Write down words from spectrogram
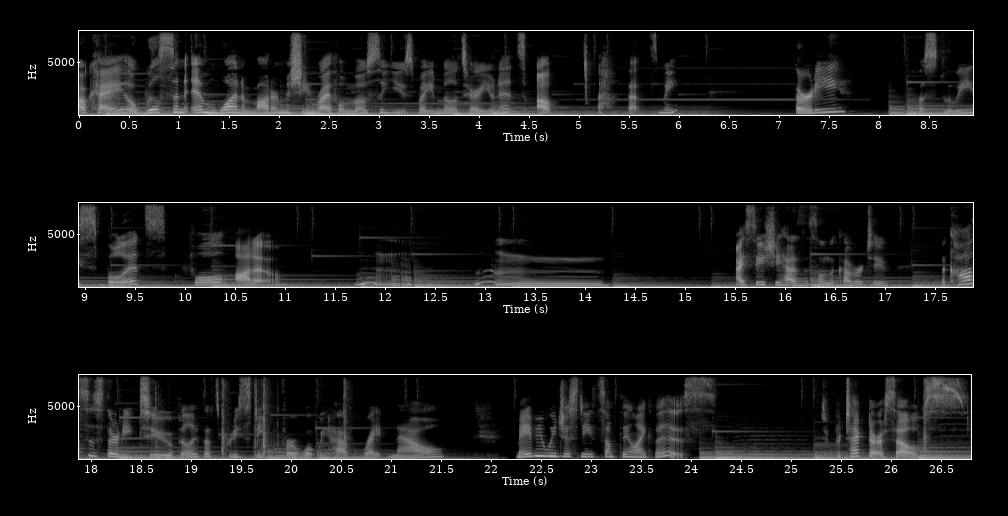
Okay, a Wilson M1, a modern machine rifle mostly used by military units. Oh, that's me. 30 plus Luis bullets, full auto. Hmm. Hmm. I see she has this on the cover too. The cost is 32. I feel like that's pretty steep for what we have right now. Maybe we just need something like this to protect ourselves.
